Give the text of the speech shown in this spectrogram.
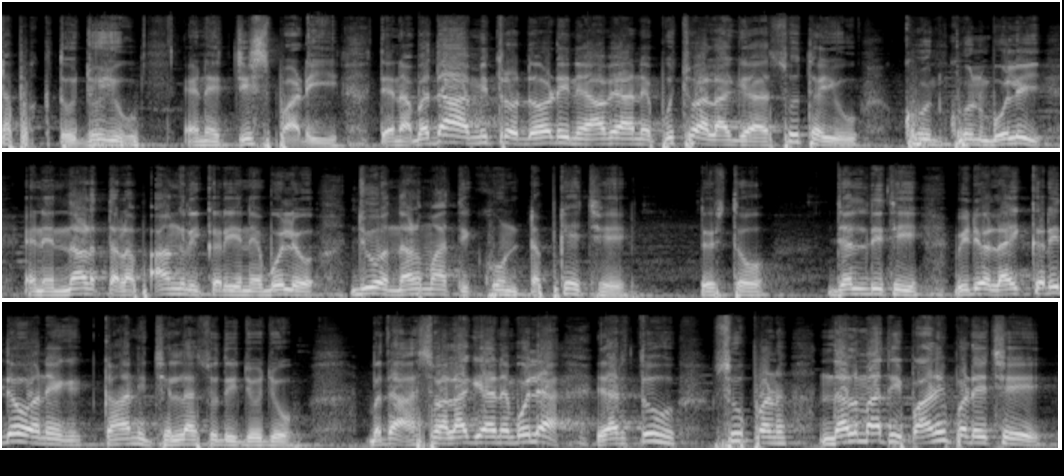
ટપકતું જોયું. એને ચીસ પાડી. તેના બધા મિત્રો દોડીને આવ્યા અને પૂછવા લાગ્યા, શું થયું? ખૂન ખૂન બોલી. એને નળ તરફ આંગળી કરીને બોલ્યો, જુઓ, નળમાંથી ખૂન ટપકે છે. દોસ્તો જલ્દીથી વીડિયો લાઈક કરી દો અને કહાની છેલ્લા સુધી જોજો. બધા હસવા લાગ્યા અને બોલ્યા, યાર તું શું પણ નલમાંથી પાણી પડે છે?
